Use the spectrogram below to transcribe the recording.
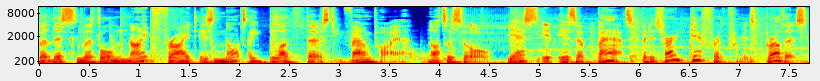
But this little night fright is not a bloodthirsty vampire, not at all. Yes, it is a bat, but it's very different from its brothers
